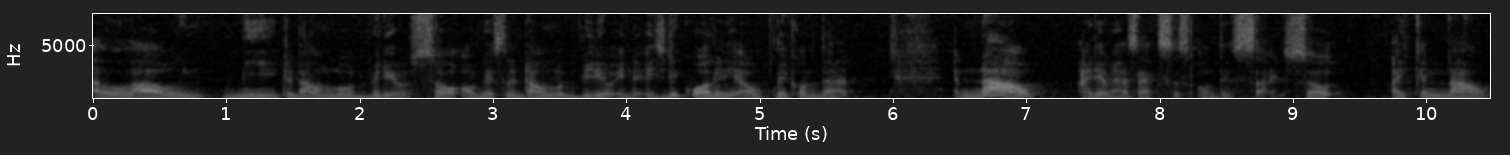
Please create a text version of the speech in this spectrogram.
allowing me to download videos so obviously download video in HD quality I will click on that. And now IDM has access on this side. So I can now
